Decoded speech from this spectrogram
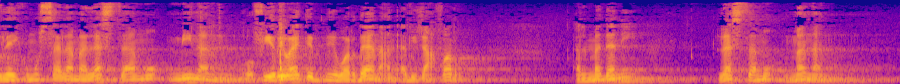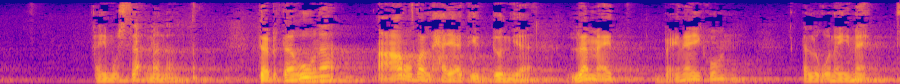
إليكم السلام لست مؤمنا. وفي رواية ابن وردان عن أبي جعفر المدني لست مؤمنا أي مستأمنا. تبتغون عرض الحياة الدنيا. لمعت بعينيكم الغنيمات.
